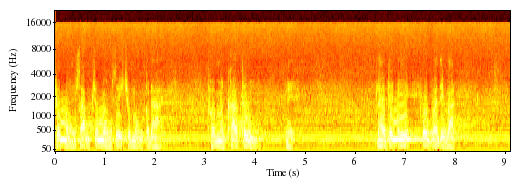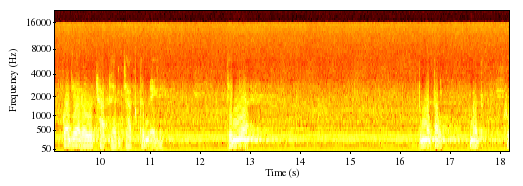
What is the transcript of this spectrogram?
ชั่วโมงสามชั่วโมงสี่ชั่วโมงก็ได้พอมันเข้าถึงนี่แล้วทีนี้ผู้ปฏิบัติ ก็จะรู้ชัดเห็นชัดขึ้นเอง ทีนี้ไม่ต้องไม่ครู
